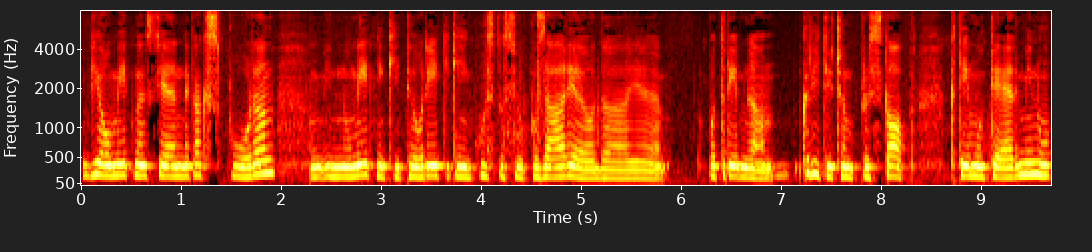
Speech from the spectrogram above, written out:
bioumetnost je nekako sporen in umetniki, teoretiki in kustosi upozarjajo, da je potreben kritičen pristop k temu terminu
